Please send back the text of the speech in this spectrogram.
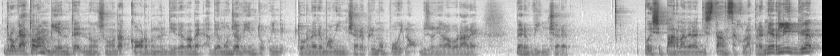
drogato l'ambiente, non sono d'accordo nel dire vabbè abbiamo già vinto, quindi torneremo a vincere prima o poi. No, bisogna lavorare per vincere. Poi si parla della distanza con la Premier League,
